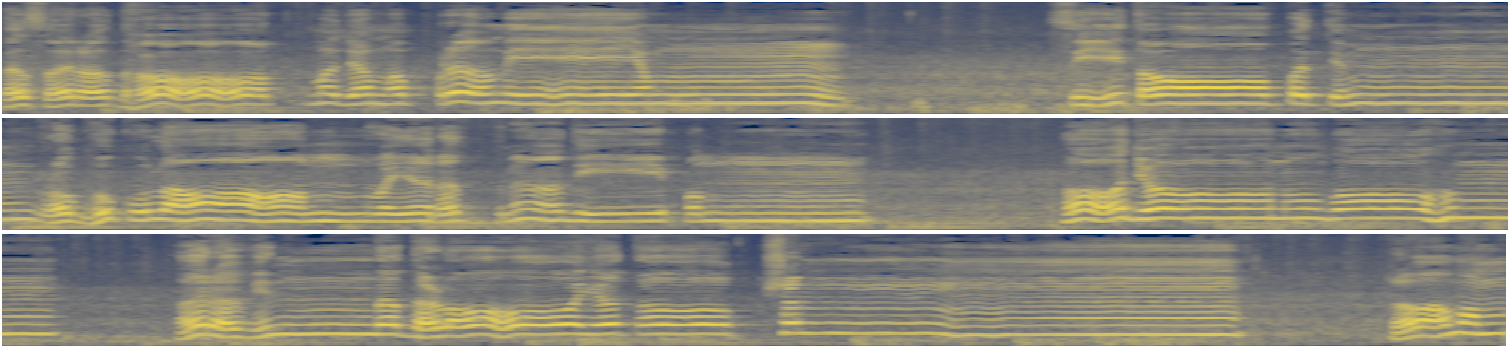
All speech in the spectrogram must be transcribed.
दशरथात्मजमप्रमेयम् सीतापतिं रघुकुलान्वयरत्नदीपम् अजानुबाहुम् अरविन्ददलोयतोक्षम् रामम्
